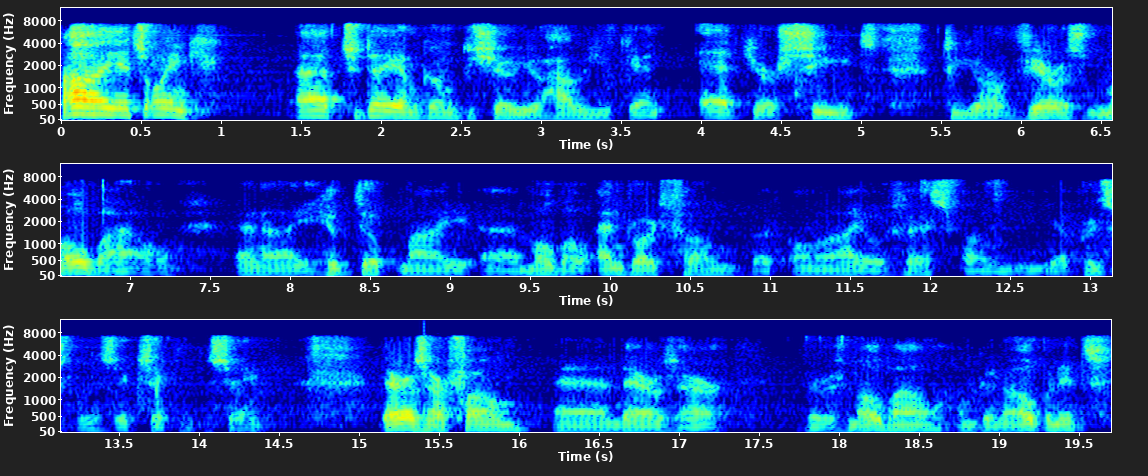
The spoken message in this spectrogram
Hi, it's Oink. Uh, today I'm going to show you how you can add your seed to your Verus mobile. And I hooked up my uh, mobile Android phone, but on an iOS phone the uh, principle is exactly the same. There's our phone and there's our Verus mobile. I'm going to open it.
